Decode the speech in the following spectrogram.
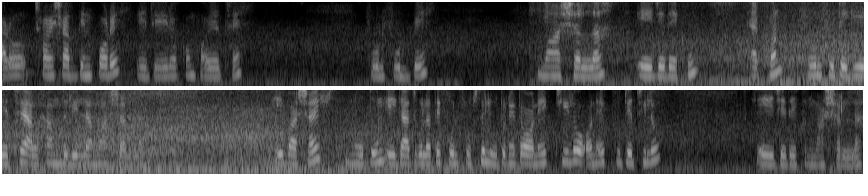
আরও ছয় সাত দিন পরে এই যে এরকম হয়েছে। ফুল ফুটবে। মাশাল্লাহ, এই যে দেখুন, এখন ফুল ফুটে গিয়েছে, আলহামদুলিল্লাহ, মাশাল্লাহ। এই বাসায় নতুন এই গাছগুলোতে ফুল ফুটছে লুটনে তো অনেক ছিল, অনেক ফুটেছিল। এই যে দেখুন, মাশাল্লাহ,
